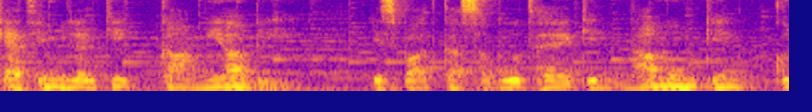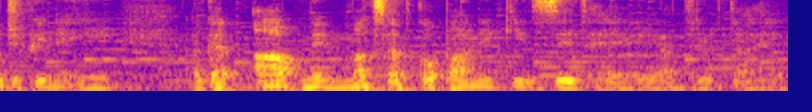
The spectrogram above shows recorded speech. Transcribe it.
कैथी मिलर की कामयाबी इस बात का सबूत है कि नामुमकिन कुछ भी नहीं, अगर आप में मकसद को पाने की जिद है या दृढ़ता है।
